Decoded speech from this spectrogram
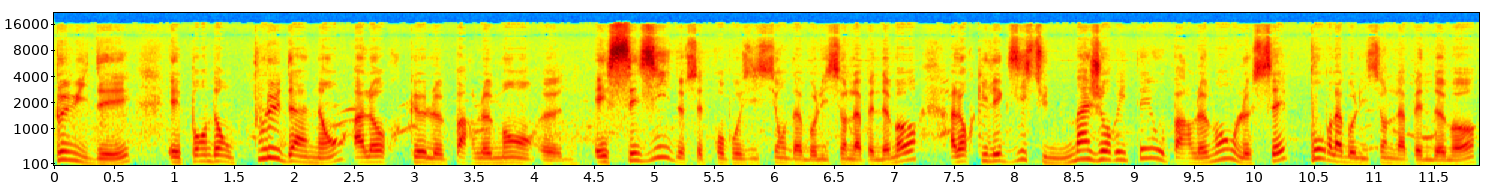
peu idée. Et pendant plus d'un an, alors que le Parlement euh, est saisi de cette proposition d'abolition de la peine de mort, alors qu'il existe une majorité au Parlement, on le sait, pour l'abolition de la peine de mort,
